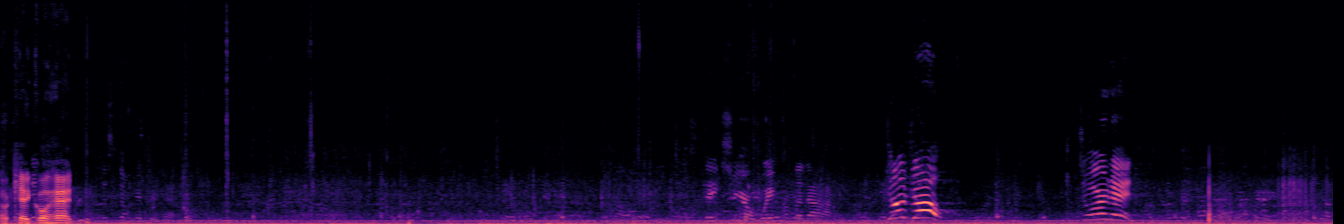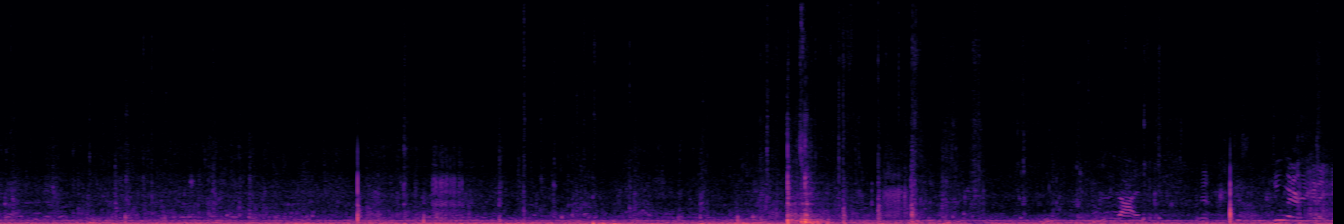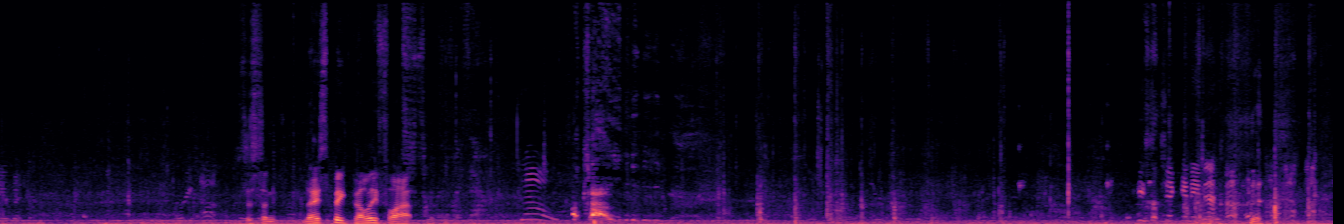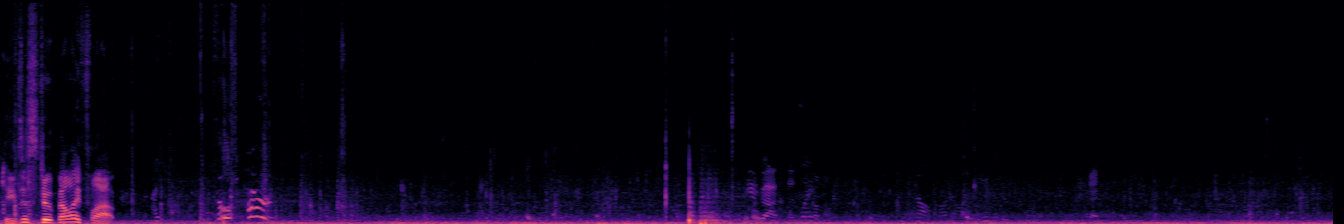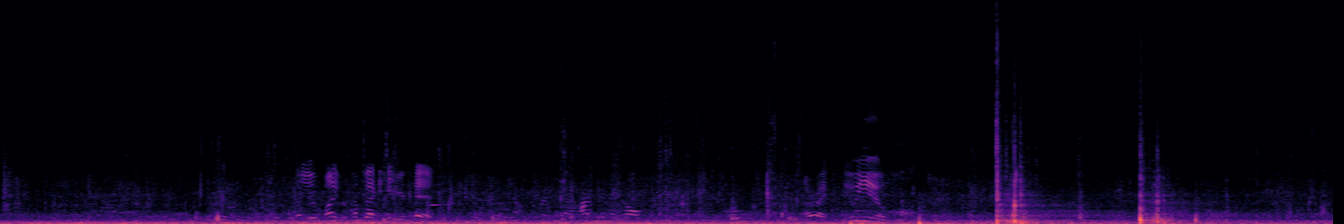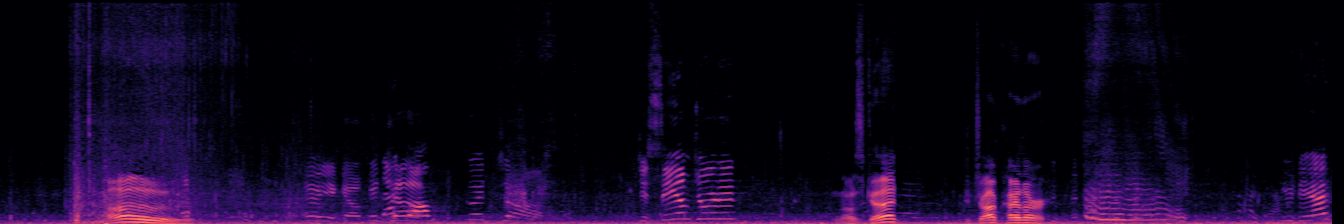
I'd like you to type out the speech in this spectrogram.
Okay, go ahead. Just don't hit your head. Just make sure you're away from the dock. Jojo! Jordan! Died. No, just do whatever you're gonna do, but hurry up. Just a nice big belly flap. Go! Okay. He's chickening out. You just do a belly flap. Those hurt. you got this. Come on. No, no, Okay. Now you might come back and hit your head. Oh. There you go. Good That's job. All. Good job. Did you see him, Jordan? That was good. Good job, Kyler. you did?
